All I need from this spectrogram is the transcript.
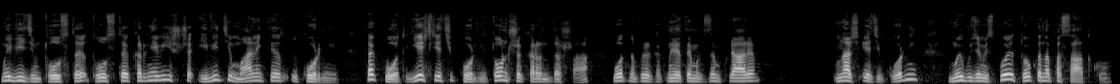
мы видим толстое, толстое корневище и видим маленькие корни. Так вот, если эти корни тоньше карандаша, вот, например, как на этом экземпляре, Значит, эти корни мы будем использовать только на посадку.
